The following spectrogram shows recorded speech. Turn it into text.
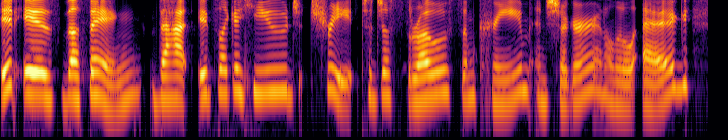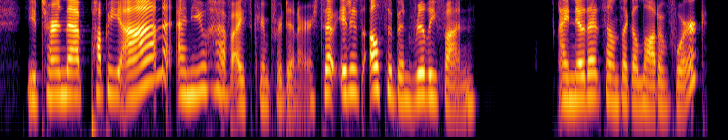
it is the thing that it's like a huge treat to just throw some cream and sugar and a little egg. You turn that puppy on and you have ice cream for dinner. So it has also been really fun. I know that sounds like a lot of work,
